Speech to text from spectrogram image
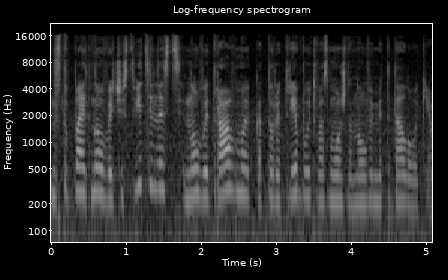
наступает новая чувствительность, новые травмы, которые требуют, возможно, новой методологии.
